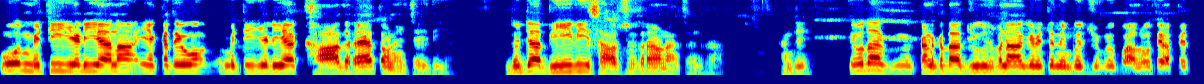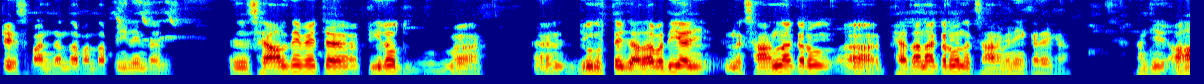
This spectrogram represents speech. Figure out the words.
ਉਹ ਮਿੱਟੀ ਜਿਹੜੀ ਆ ਨਾ, ਇੱਕ ਤੇ ਉਹ ਮਿੱਟੀ ਜਿਹੜੀ ਆ ਖਾਦ ਰਹਿਤ ਹੋਣੀ ਚਾਹੀਦੀ ਹੈ ਦੂਜਾ ਬੀ ਵੀ ਸਾਫ਼ ਸੁਥਰਾ ਹੋਣਾ ਚਾਹੀਦਾ। ਹਾਂਜੀ, ਤੇ ਉਹਦਾ ਕਣਕ ਦਾ ਜੂਸ ਬਣਾ ਕੇ ਵਿੱਚ ਨਿੰਬੂ ਸ਼ਿੰਬੂ ਪਾ ਲਓ ਤੇ ਆਪੇ ਟੇਸਟ ਬਣ ਜਾਂਦਾ, ਬੰਦਾ ਪੀ ਲੈਂਦਾ ਜੀ। ਸਿਆਲ ਦੇ ਵਿੱਚ ਪੀ ਲਓ ਜੂਸ ਤੇ ਜ਼ਿਆਦਾ ਵਧੀਆ ਜੀ। ਨੁਕਸਾਨ ਨਾ ਕਰੋ ਫਾਇਦਾ ਨਾ ਕਰੋ ਨੁਕਸਾਨ ਵੀ ਨਹੀਂ ਕਰੇਗਾ। ਹਾਂਜੀ ਆਹ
